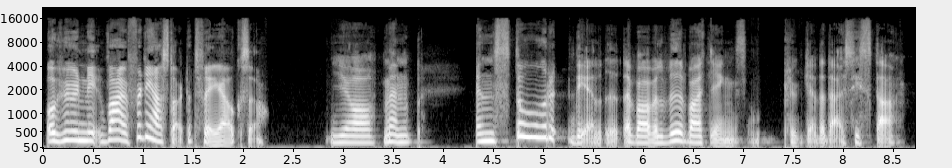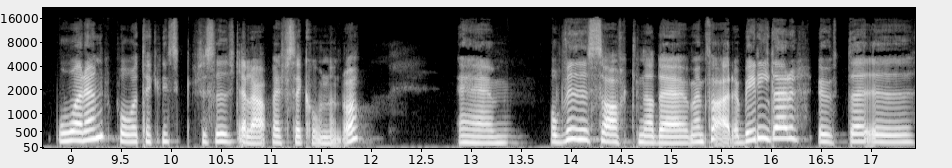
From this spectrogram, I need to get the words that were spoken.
Och hur ni, varför ni har startat Freja också? Ja, men en stor del i det var väl, vi var ett gäng som pluggade där sista åren på teknisk fysik, eller på F-sektionen då. Ehm, och vi saknade men förebilder ute i,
